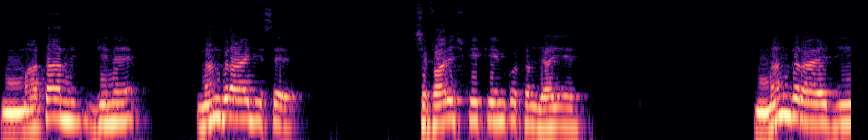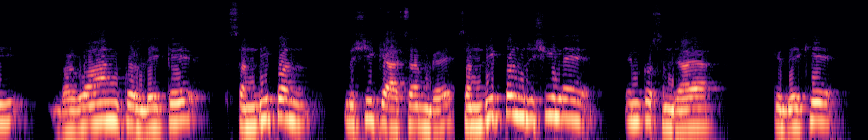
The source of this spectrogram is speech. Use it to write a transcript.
माता जी ने नंद राय जी से सिफारिश की कि इनको समझाइए। नंद राय जी भगवान को लेके संदीपन ऋषि के आश्रम गए। संदीपन ऋषि ने इनको समझाया कि देखिए,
